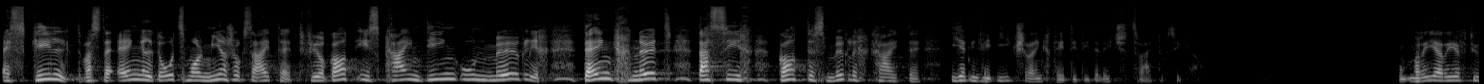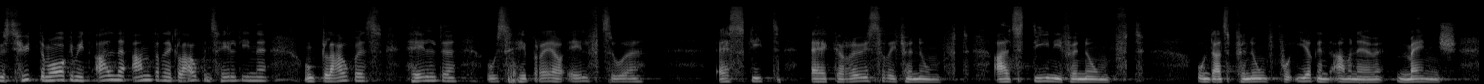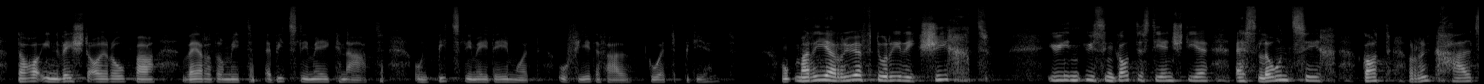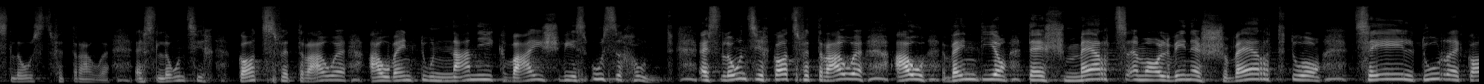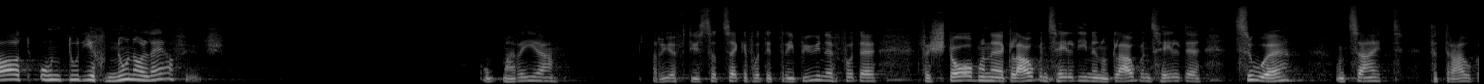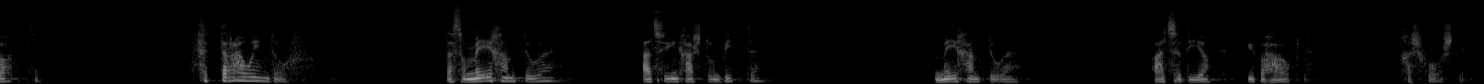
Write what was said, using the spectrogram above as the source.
Es gilt, was der Engel dort mal mir schon gesagt hat. Für Gott ist kein Ding unmöglich. Denk nicht, dass sich Gottes Möglichkeiten irgendwie eingeschränkt hätten in den letzten 2000 Jahren. Und Maria ruft uns heute Morgen mit allen anderen Glaubensheldinnen und Glaubenshelden aus Hebräer 11 zu. Es gibt eine größere Vernunft als deine Vernunft und als die Vernunft von irgendeinem Mensch. Da in Westeuropa wäre damit ein bisschen mehr Gnade und ein bisschen mehr Demut auf jeden Fall gut bedient. Und Maria ruft durch ihre Geschichte in unserem Gottesdienst die, es lohnt sich, Gott rückhaltslos zu vertrauen. Es lohnt sich, Gott zu vertrauen, auch wenn du noch nicht weißt, wie es rauskommt. Es lohnt sich, Gott zu vertrauen, auch wenn dir der Schmerz einmal wie ein Schwert durch die Seele durchgeht und du dich nur noch leer fühlst. Und Maria ruft uns sozusagen von der Tribüne, von den verstorbenen Glaubensheldinnen und Glaubenshelden zu und sagt, vertrau Gott. Vertrau ihm darauf, dass er mehr kann tun, als du ihn kannst darum bitten. Mehr kann tun, als du dir überhaupt kannst vorstellen.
